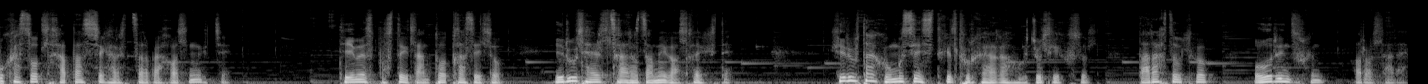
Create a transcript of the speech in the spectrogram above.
бүх асуудал хадаас шиг харагцаар байх болно гэжээ. Тиймээс бусдыг лантуудахаас илүү эрүүл харилцаа арга замыг олох хэрэгтэй. Хэрв та хүмүүсийн сэтгэл төрх хагаа хөгжүүлэхийг хүсвэл дараах зөвлөгөөг өөрийн зүрхэнд оруулаарай.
